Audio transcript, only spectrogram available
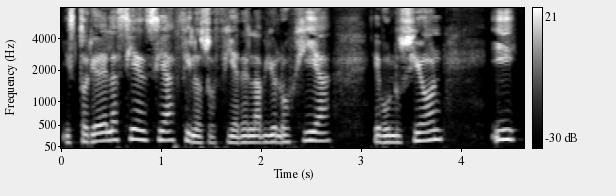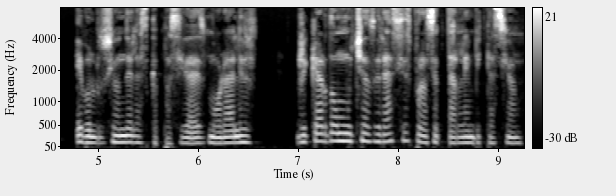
historia de la ciencia, filosofía de la biología, evolución y evolución de las capacidades morales. Ricardo, muchas gracias por aceptar la invitación.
